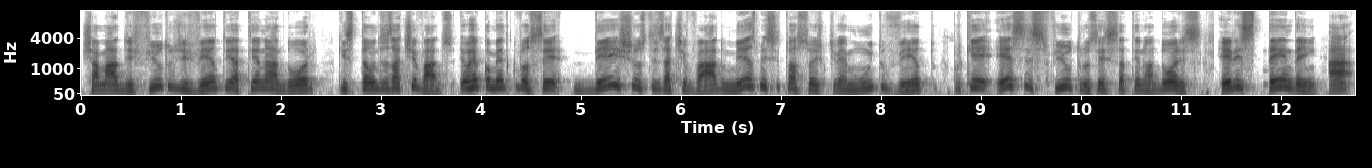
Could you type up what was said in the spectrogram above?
chamada de filtro de vento e atenuador que estão desativados. Eu recomendo que você deixe-os desativados, mesmo em situações que tiver muito vento, porque esses filtros, esses atenuadores, eles tendem a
